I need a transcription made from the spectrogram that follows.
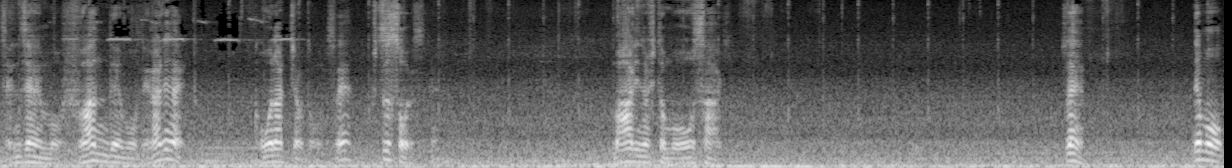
全然もう不安でもう寝られない。こうなっちゃうと思うんですね。普通そうですね。周りの人も大騒ぎ。ね。でも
